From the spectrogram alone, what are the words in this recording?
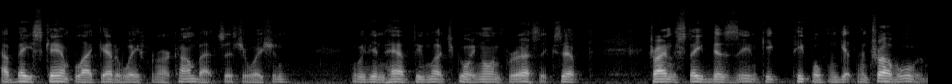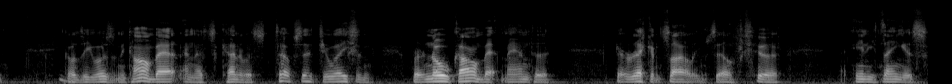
a base camp like that away from our combat situation. We didn't have too much going on for us except trying to stay busy and keep people from getting in trouble and because he was in combat and it's kind of a tough situation for a no combat man to to reconcile himself to anything as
